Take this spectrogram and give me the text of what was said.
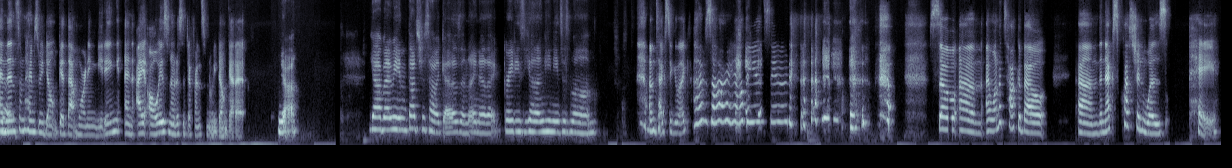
And then sometimes we don't get that morning meeting. And I always notice a difference when we don't get it. Yeah. Yeah, but I mean, that's just how it goes. And I know that Grady's young, he needs his mom. I'm texting you like, I'm sorry, I'll be in soon. so um, I want to talk about um, the next question was pay.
